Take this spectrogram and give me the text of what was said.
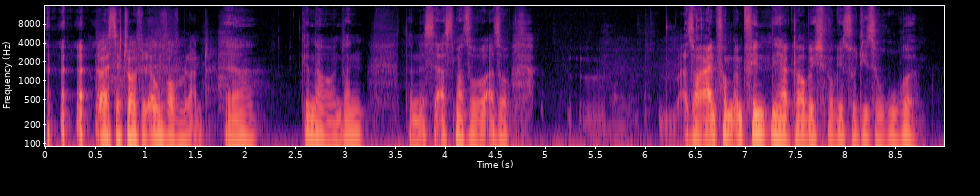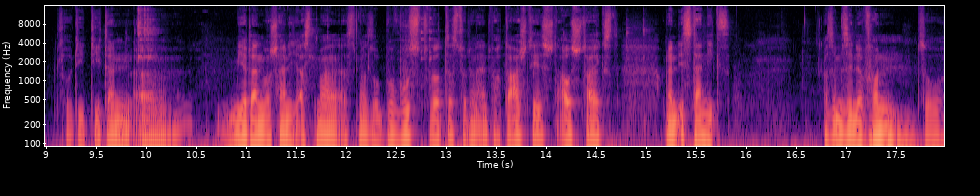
weiß der Teufel, irgendwo auf dem Land. Ja, genau. Und dann, dann ist erstmal so, also, also rein vom Empfinden her, glaube ich, wirklich so diese Ruhe. So die, die dann äh, mir dann wahrscheinlich erstmal erstmal so bewusst wird, dass du dann einfach da stehst, aussteigst und dann ist da nichts. Also im Sinne von mhm. so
